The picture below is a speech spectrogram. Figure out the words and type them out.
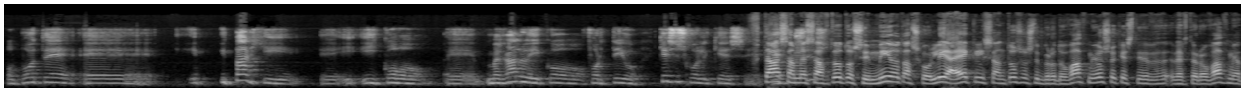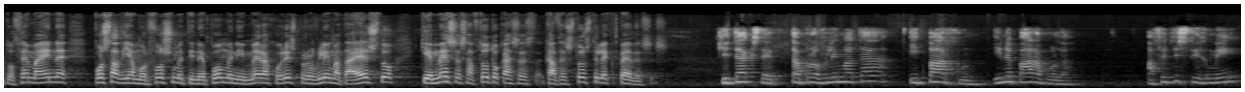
Οπότε ε, υπάρχει ε, οικό, ε, μεγάλο οικό φορτίο και στις σχολικές ε, Φτάσαμε σε αυτό το σημείο, τα σχολεία έκλεισαν τόσο στην πρωτοβάθμια όσο και στη δευτεροβάθμια. Το θέμα είναι πώς θα διαμορφώσουμε την επόμενη ημέρα χωρίς προβλήματα, έστω και μέσα σε αυτό το καθεστώς τηλεκπαίδευσης. Κοιτάξτε, τα προβλήματα υπάρχουν, είναι πάρα πολλά. Αυτή τη στιγμή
